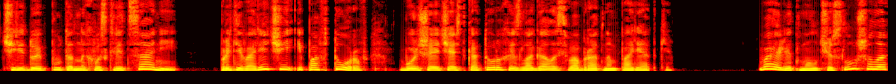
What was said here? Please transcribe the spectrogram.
чередой путанных восклицаний, противоречий и повторов, большая часть которых излагалась в обратном порядке. Вайолет молча слушала,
